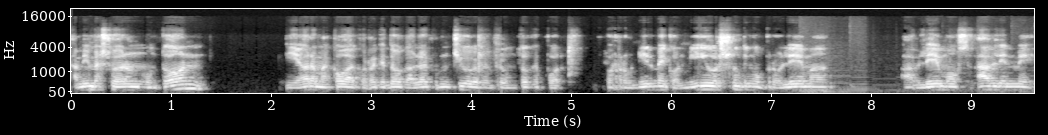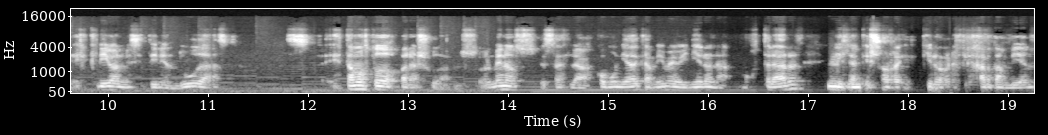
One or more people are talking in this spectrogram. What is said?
a mí me ayudaron un montón y ahora me acabo de acordar que tengo que hablar con un chico que me preguntó que por, por reunirme conmigo, yo no tengo problema hablemos, háblenme, escríbanme si tienen dudas. Estamos todos para ayudarnos. Al menos esa es la comunidad que a mí me vinieron a mostrar y es la que yo quiero reflejar también.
